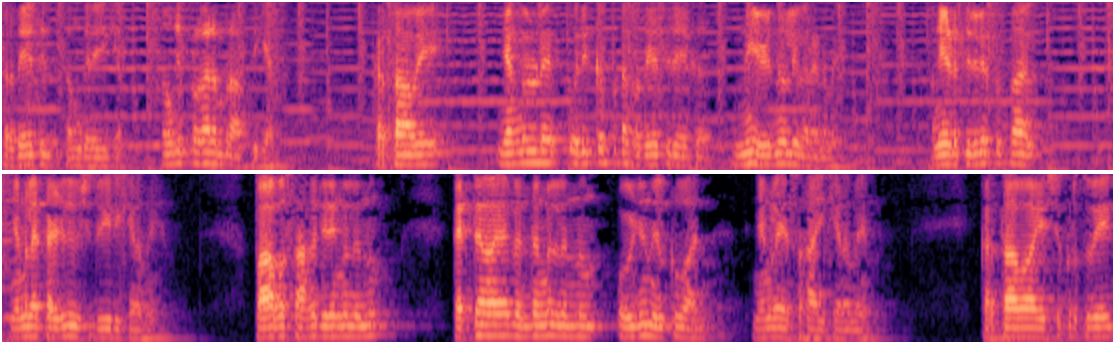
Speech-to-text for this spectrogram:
ഹൃദയത്തിൽ സംഗ്രഹിക്കാം. നമുക്ക് ഇപ്രകാരം പ്രാർത്ഥിക്കാം. കർത്താവെ ഞങ്ങളുടെ ഒരുക്കപ്പെട്ട ഹൃദയത്തിലേക്ക് നീ എഴുന്നള്ളി വരണമേ. അങ്ങയുടെ തിരുരക്തത്താൽ ഞങ്ങളെ കഴുകി വിശുദ്ധീകരിക്കണമേ. പാപ സാഹചര്യങ്ങളിൽ നിന്നും തെറ്റായ ബന്ധങ്ങളിൽ നിന്നും ഒഴിഞ്ഞു നിൽക്കുവാൻ ഞങ്ങളെ സഹായിക്കണമേ. കർത്താവായ യേശുക്രിസ്തുവേ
